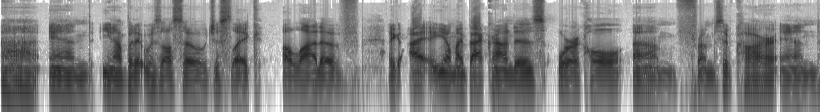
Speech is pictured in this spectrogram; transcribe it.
uh, and you know, but it was also just like a lot of like I you know my background is Oracle um, from Zipcar and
